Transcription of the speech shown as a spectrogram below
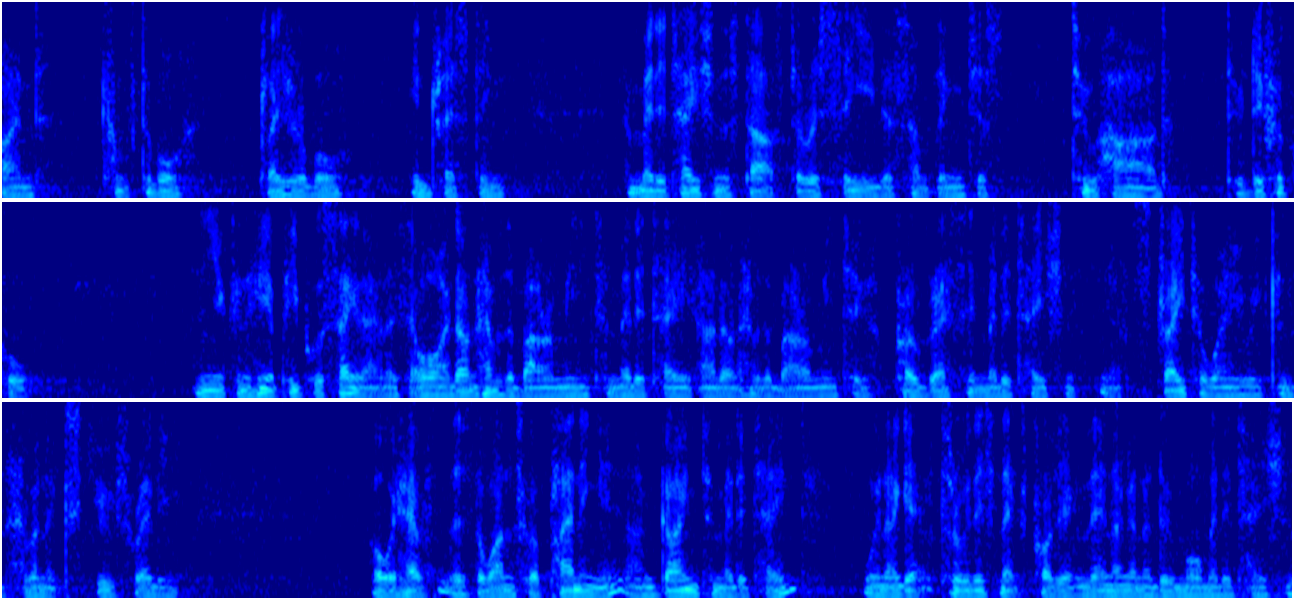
find comfortable, pleasurable, interesting. Meditation starts to recede as something just too hard, too difficult. And you can hear people say that. They say, oh, I don't have the barami to meditate. I don't have the barami to progress in meditation. You know, straight away we can have an excuse ready. Or we have, there's the ones who are planning it. I'm going to meditate. When I get through this next project, then I'm going to do more meditation.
